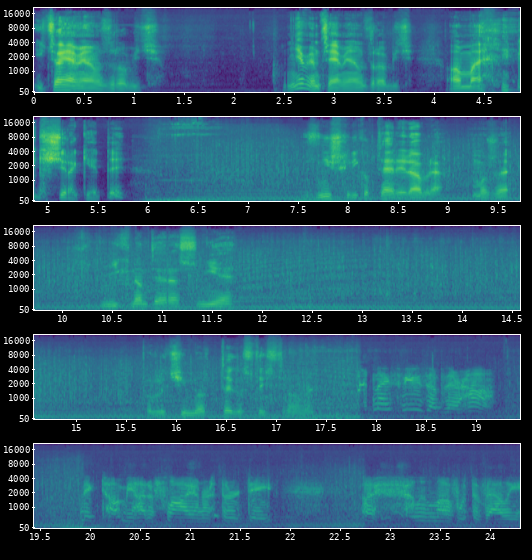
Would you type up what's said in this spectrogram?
I co ja miałem zrobić? Nie wiem, co ja miałem zrobić. On ma jakieś rakiety? Zniszcz helikoptery, dobra. Może nikt nam teraz nie Polecimy od tego z tej strony. Nice views up there, huh? Nick taught me how to fly on our third date. I fell in love with the valley.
